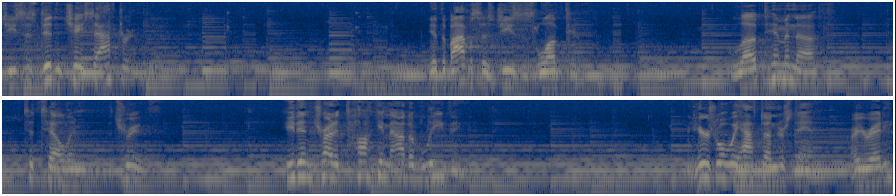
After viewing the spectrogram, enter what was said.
Jesus didn't chase after him. Yet the Bible says Jesus loved him. Loved him enough to tell him the truth. He didn't try to talk him out of leaving. Here's what we have to understand. Are you ready?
